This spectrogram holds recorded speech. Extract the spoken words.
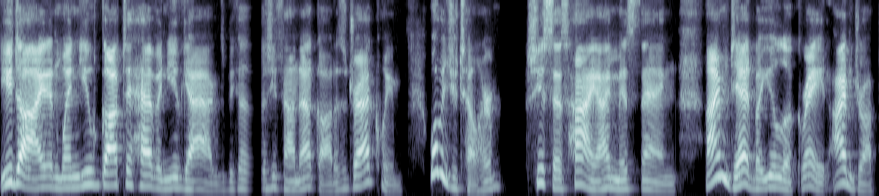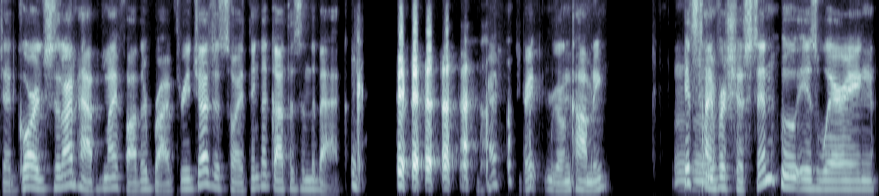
You died, and when you got to heaven, you gagged because you found out God is a drag queen. What would you tell her? She says, Hi, I'm Miss Thang. I'm dead, but you look great. I'm drop dead gorgeous, and I'm happy my father bribed three judges, so I think I got this in the bag. Okay, great. We're going comedy. It's Mm-hmm. time for Tristan, who is wearing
